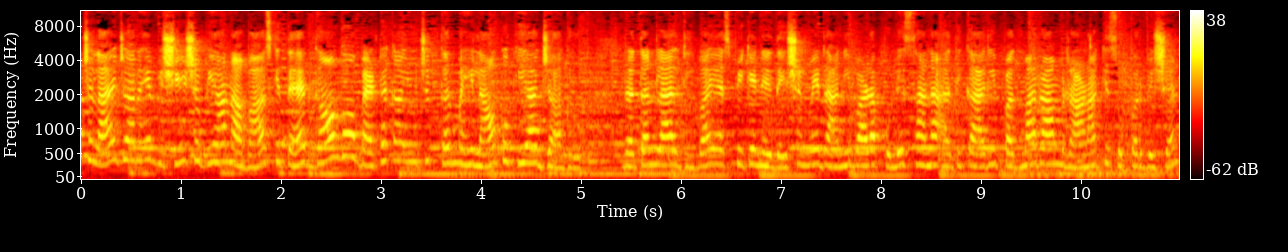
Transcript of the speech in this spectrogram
चलाए जा रहे विशेष अभियान आवास के तहत गांव-गांव बैठक आयोजित कर महिलाओं को किया जागरूक। रतनलाल डीवाईएसपी के निर्देशन में रानीवाड़ा पुलिस थाना अधिकारी पद्मा राम राणा के सुपरविजन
